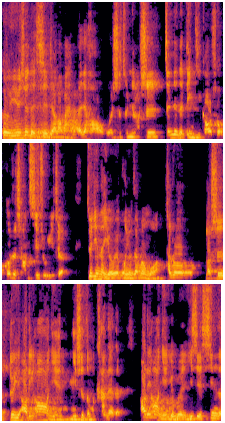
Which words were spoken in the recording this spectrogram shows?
各位优秀的企业家老板，大家好，我是朱军老师。真正的顶级高手都是长期主义者。最近呢，有一位朋友在问我，他说：“老师，对于二零二二年你是怎么看待的？二零二二年有没有一些新的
